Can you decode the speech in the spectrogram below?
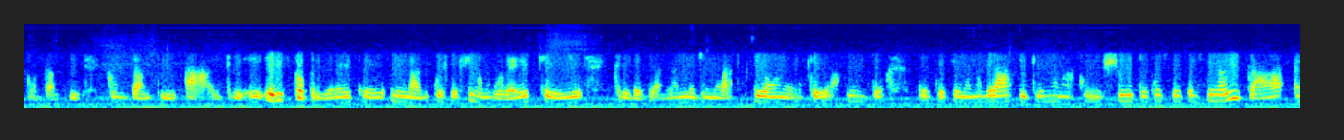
con tanti, con tanti altri, e, e, riscoprire che una di queste figure che credo che la mia generazione, che appunto per questioni anagrafiche non ha conosciuto queste personalità, eh,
